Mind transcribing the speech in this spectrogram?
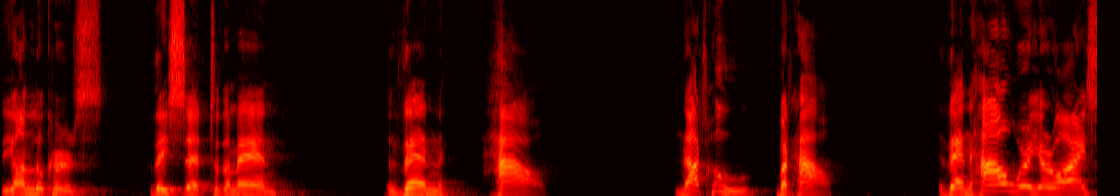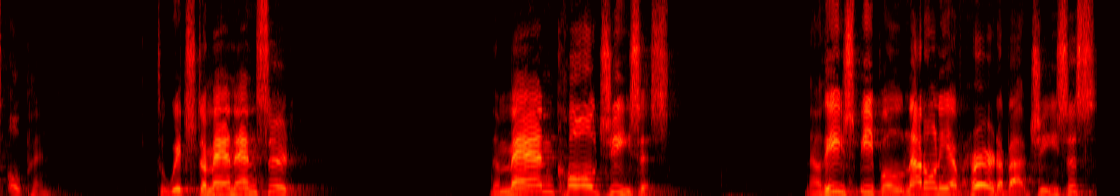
the onlookers, they said to the man, Then how? Not who, but how. Then how were your eyes opened? To which the man answered, The man called Jesus. Now, these people not only have heard about Jesus,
